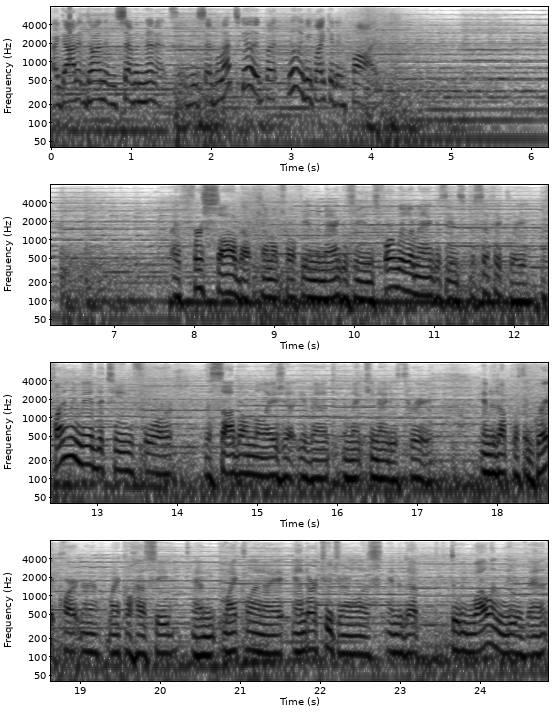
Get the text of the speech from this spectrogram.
I got it done in seven minutes. And he said, well, that's good, but really we'd like it in five. I first saw about Camel Trophy in the magazines, four-wheeler magazines specifically. I finally made the team for the Sabah Malaysia event in 1993. Ended up with a great partner, Michael Hussey, and Michael and I and our two journalists ended up doing well in the event,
